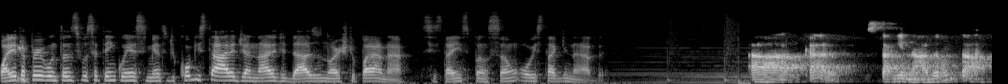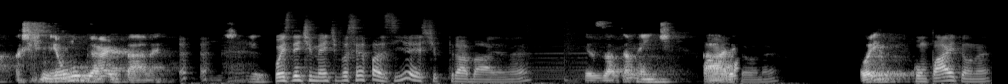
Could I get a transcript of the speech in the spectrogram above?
O Ari está perguntando se você tem conhecimento de como está a área de análise de dados no norte do Paraná. Se está em expansão ou estagnada. Ah, cara, estagnada não tá. Acho que nenhum lugar tá, né? Coincidentemente você fazia esse tipo de trabalho, né? Exatamente. A Python, área... né? Oi? Com Python, né?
